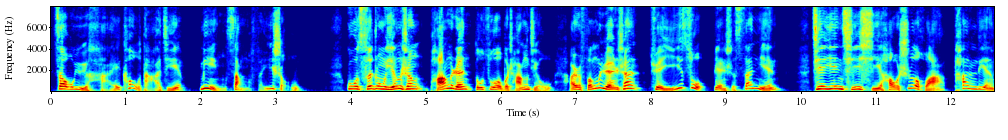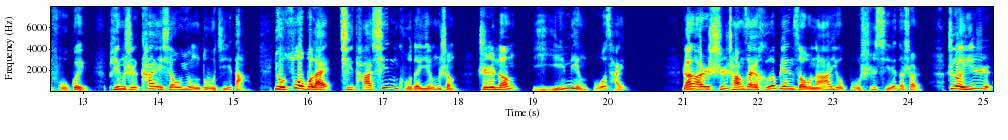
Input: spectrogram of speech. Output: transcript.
遭遇海寇打劫，命丧匪手。故此种营生，旁人都做不长久，而冯远山却一做便是三年。皆因其喜好奢华，贪恋富贵，平时开销用度极大，又做不来其他辛苦的营生，只能以命博财。然而时常在河边走，哪有不湿鞋的事儿？这一日，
